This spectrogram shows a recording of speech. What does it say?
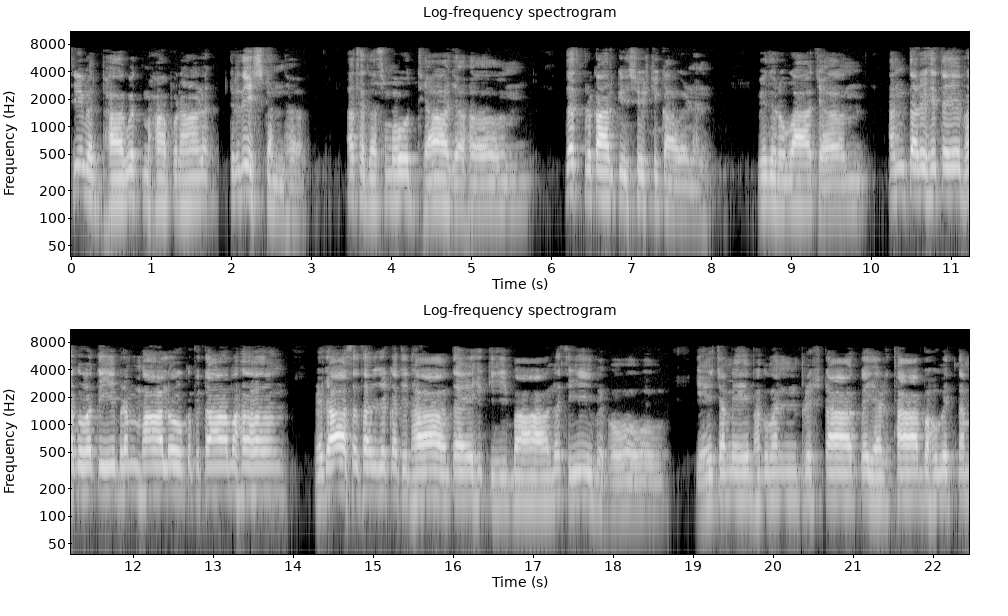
श्रीमद्भागवत महापुराण तृतीय स्कंध अथ दसमोध्याय दस प्रकार की सृष्टि का वर्णन। विदुर्वाच। अंतर्हिते भगवती ब्रह्मालोक पितामह प्रजा ससर्ज कथिधा दैहिकी बालसी विभो। ये च मे भगवन् पृष्ठा त्वयर्था बहुवित्तम।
